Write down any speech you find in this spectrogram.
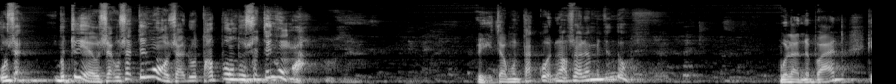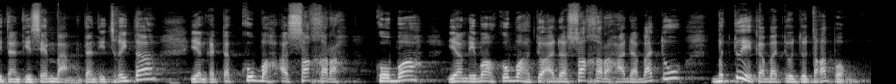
Ustaz, betul ya Ustaz? Ustaz tengok Ustaz duduk tapung tu. Ustaz tengok lah. Eh, kita pun takut dengan soalan macam tu. Bulan depan, kita nanti sembang. Kita nanti cerita yang kata kubah as-sakhrah. Kubah yang di bawah kubah tu ada sakhrah, ada batu. Betul ke batu tu terapung?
